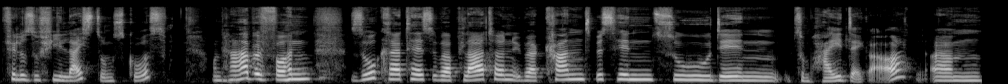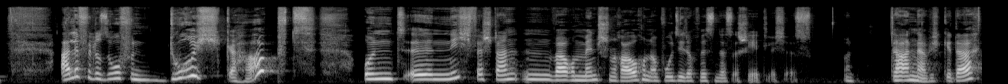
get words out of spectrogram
Philosophie-Leistungskurs und habe von Sokrates über Platon, über Kant bis hin zu den zum Heidegger ähm, alle Philosophen durchgehabt und äh, nicht verstanden, warum Menschen rauchen, obwohl sie doch wissen, dass es schädlich ist. Dann habe ich gedacht,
